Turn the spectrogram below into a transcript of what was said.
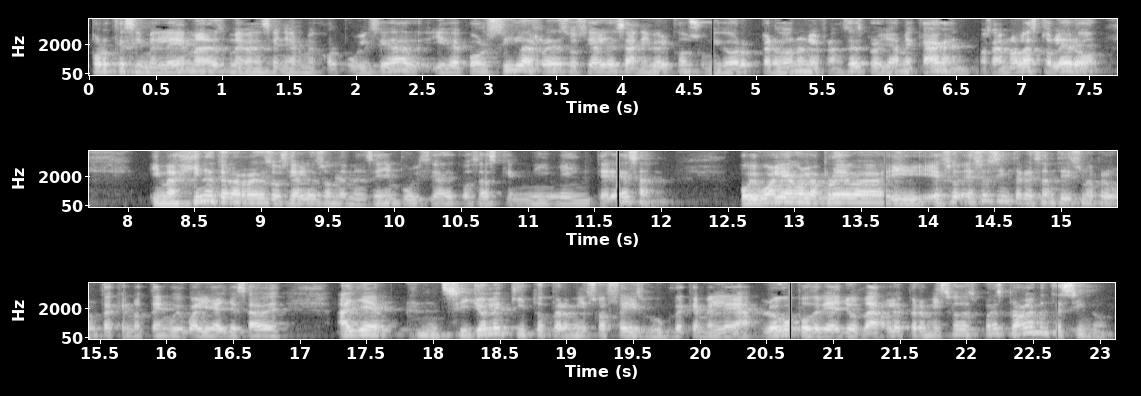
porque si me lee más me va a enseñar mejor publicidad. Y de por sí las redes sociales a nivel consumidor, perdonen el francés, pero ya me cagan, o sea, no las tolero. Imagínate las redes sociales donde me enseñen publicidad de cosas que ni me interesan o igual y hago la prueba y eso, eso es interesante y es una pregunta que no tengo, igual y ella sabe, Aye, si yo le quito permiso a Facebook de que me lea, luego podría yo darle permiso después, probablemente sí, ¿no?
